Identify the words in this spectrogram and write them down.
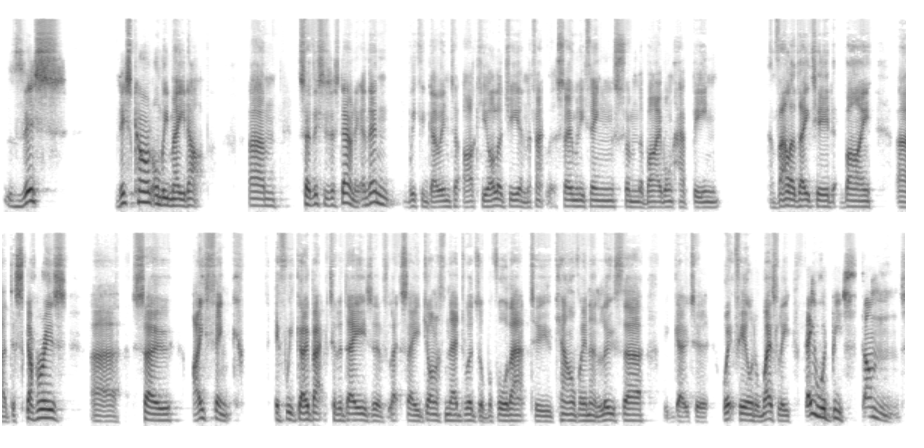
this, this can't all be made up. Um, so this is astounding. And then we can go into archaeology and the fact that so many things from the Bible have been validated by uh, discoveries. Uh, so I think if we go back to the days of, let's say, Jonathan Edwards, or before that to Calvin and Luther, we go to Whitefield and Wesley, they would be stunned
